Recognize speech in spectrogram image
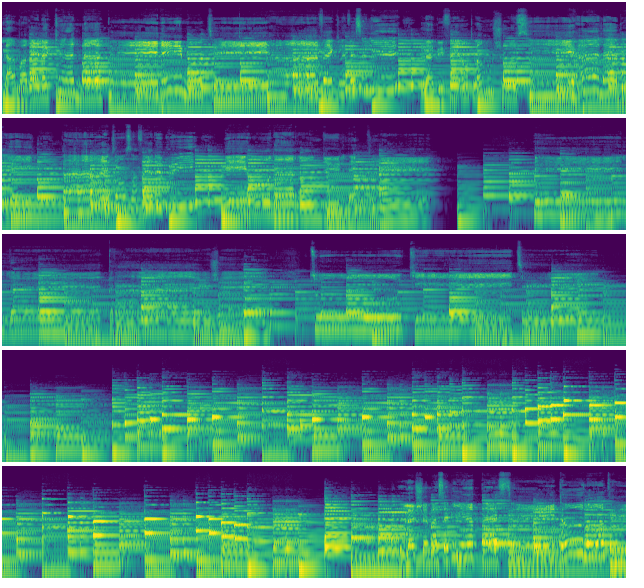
L'armoire et le canapé démontés avec le vaisselier, le buffet en planche aussi à l'abri. Partons sans faire de bruit et on a rendu les clés. Et le trajet, tout chemin s'est bien passé dans l'entrée,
